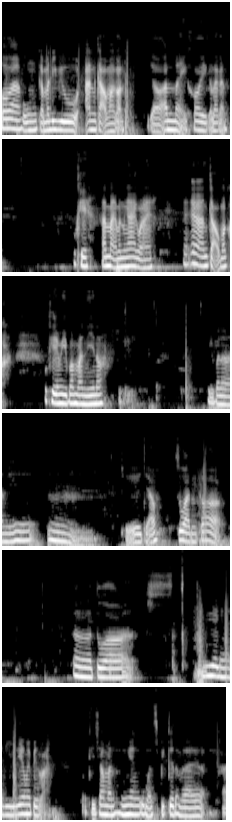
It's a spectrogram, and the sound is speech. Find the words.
ราะว่าผมกลับมารีวิวอันเก่ามาก่อน เดี๋ยวอันใหม่ค่อยกันแล้วกัน โอเค อันใหม่มันง่ายกว่าไงเอออันเก่ามาก่อนโอเค มีประมาณนี้เนาะมีประมาณนี้ อืมโอเคเจ้าส่วนก็ เอ่อตัวเรียกยังไงดีเรียกไม่เป็นว่ะโอเคช่างมันเงี้ยก็เหมือนสปีกเกอร์ธรรมดาเนี่ยแหละใช่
